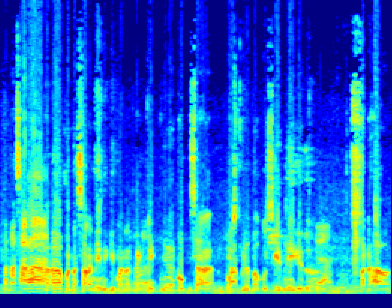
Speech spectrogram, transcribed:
penasaran. ah, penasaran ini gimana tekniknya kok bisa ngambil bagus gini gitu Ya. padahal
